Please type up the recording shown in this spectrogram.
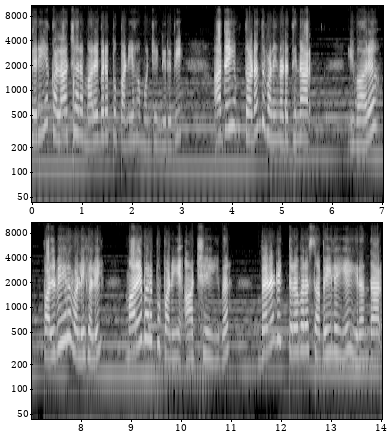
பெரிய கலாச்சார மறைபரப்பு பணியகம் ஒன்றை நிறுவி அதையும் தொடர்ந்து வழிநடத்தினார். இவ்வாறு பல்வேறு வழிகளில் மறைபரப்பு பணியை ஆற்றிய இவர் பெனடிக் துறவர சபையிலேயே இறந்தார்.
